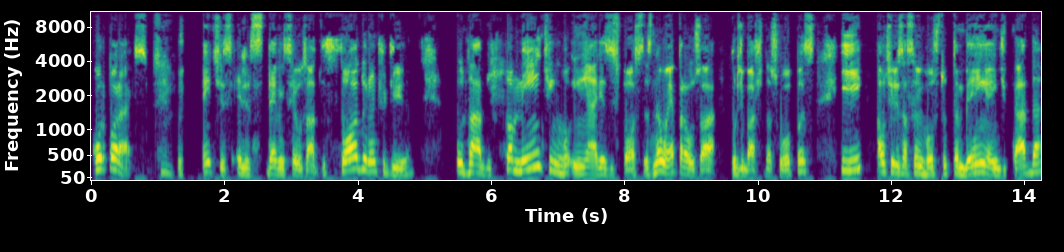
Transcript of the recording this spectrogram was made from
corporais. Sim. Os repelentes eles devem ser usados só durante o dia, usados somente em, em áreas expostas, não é para usar por debaixo das roupas, e a utilização em rosto também é indicada,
